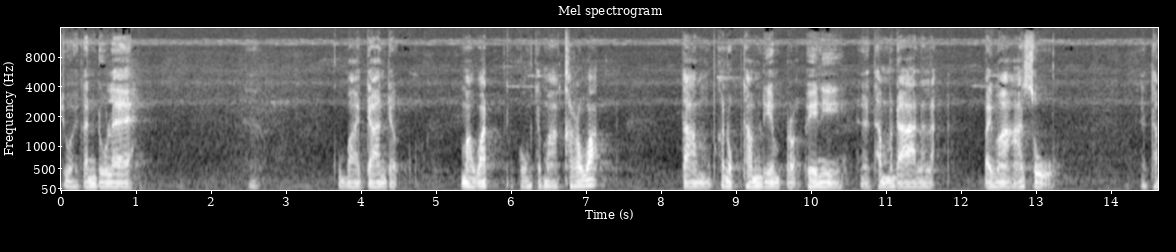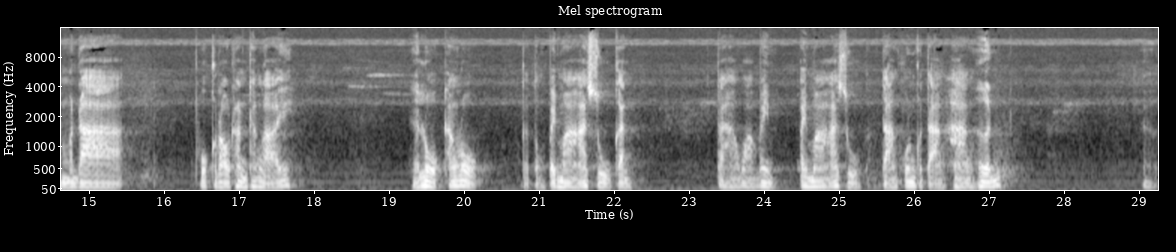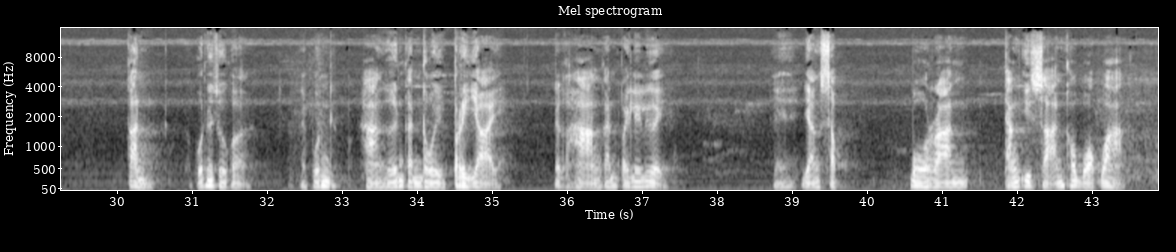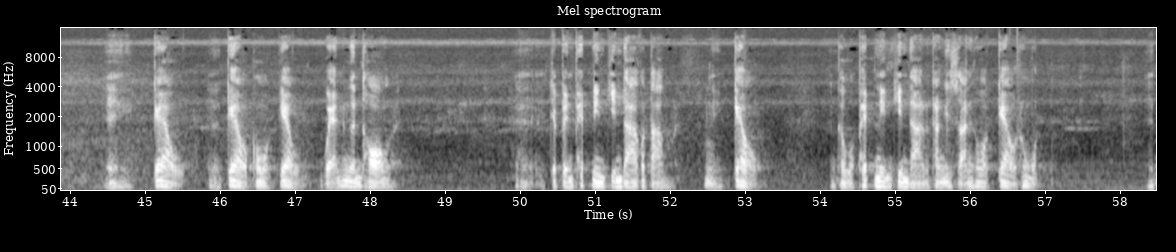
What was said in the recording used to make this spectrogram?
ช่วยกันดูแลครูบาอาจารย์จะ มาวัดคงจะมาคารวะ ตามขนบธรรมเนียมประเพณีธรรมดานั่นแหละไปมาหาสู่ ธรรมดาพวกเราท่านทั้งหลาย โลกทั้งโลกก็ต้องไปมาหาสู่กัน ถ้าหาว่าไม่ไปมาหาสู่ต่างคนก็ต่างห่างเหินกันผลที่สุดก็ผลห่างเหินกันโดยปริยาย แล้วก็ห่างกันไปเรื่อยๆอย่างศัพท์โบราณทางอีสานเขาบอกว่าแก้วแก้วก็ว่าแก้วแหวนเงินทอง จะเป็นเพชรนินจินดาก็ตามแก้วเขาว่าเพชรนินจินดาทางอีสานเขาว่าแก้วทั้งหมด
